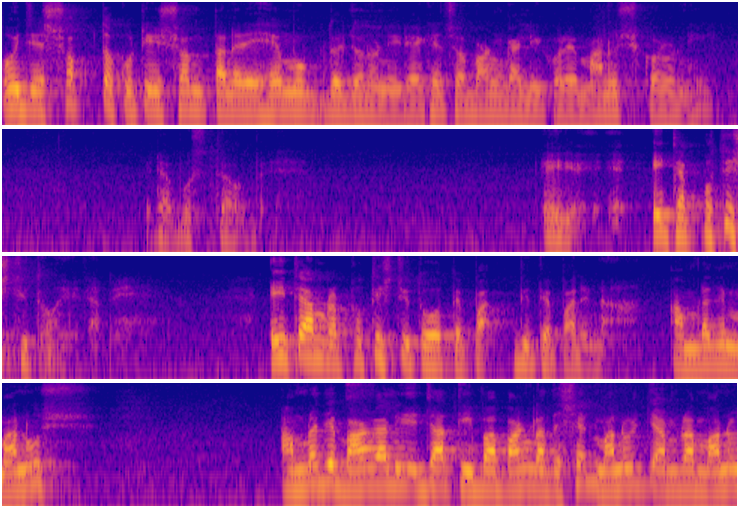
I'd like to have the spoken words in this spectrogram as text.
ওই যে সপ্তকোটি সন্তানের হে মুগ্ধ জননী, রেখেছ বাঙালি করে, মানুষ করনি, এটা বুঝতে হবে। এই এইটা প্রতিষ্ঠিত হয়ে যাবে। এইটা আমরা প্রতিষ্ঠিত হতে দিতে পারি না। আমরা যে মানুষ, আমরা যে বাঙালি জাতি বা বাংলাদেশের মানুষ, যে আমরা মানুষ,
